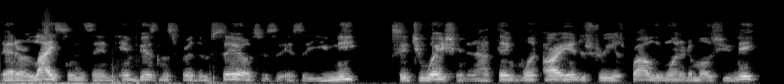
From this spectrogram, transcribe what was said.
that are licensed and in business for themselves is, is a unique situation. And I think what our industry is probably one of the most unique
